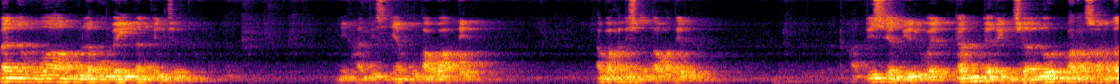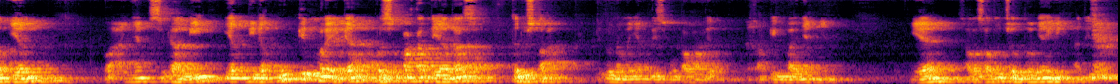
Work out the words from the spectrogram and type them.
bana Allahu lahu baitan fil jannah." Ini hadisnya mutawatir. Apa hadis mutawatir? Hadis yang diriwayatkan dari jalur para sahabat yang banyak sekali yang tidak mungkin mereka bersepakat di atas kedustaan. Itu namanya hadis mutawatir, saking banyaknya. Ya, salah satu contohnya ini hadis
